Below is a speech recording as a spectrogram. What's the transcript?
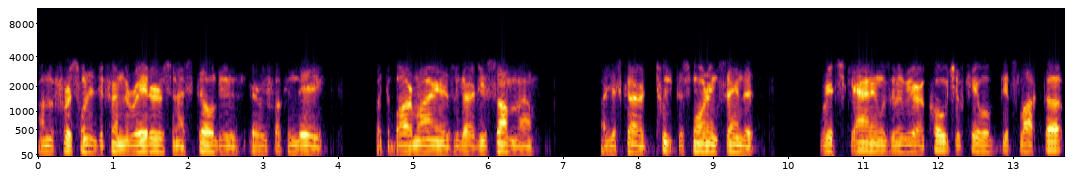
I'm the first one to defend the Raiders, and I still do every fucking day. But the bottom line is we got to do something now. I just got a tweet this morning saying that Rich Gannon was going to be our coach if Cable gets locked up,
